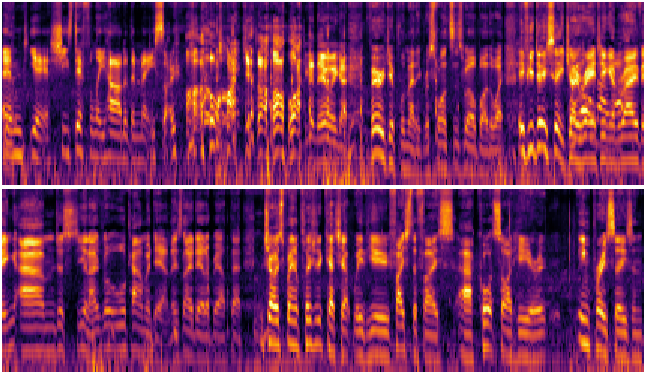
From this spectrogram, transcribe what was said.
And yeah, she's definitely harder than me. So I like it. I like it. There we go. Very diplomatic response as well, by the way. If you do see Jo ranting and that. raving, um, just you know, we'll, we'll calm her down. There's no doubt about that. Jo, it's been a pleasure to catch up with you face to face, uh, courtside here in pre-season.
